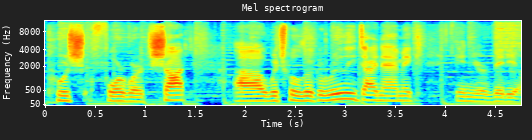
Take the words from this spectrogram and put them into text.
push forward shot uh, which will look really dynamic in your video.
